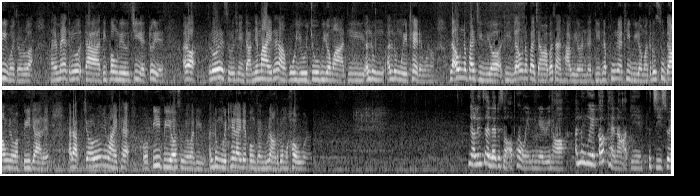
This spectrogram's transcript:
သိဘူးကျွန်တော်တို့ကဒါပေမဲ့သူတို့ဒါဒီပုံတွေကိုကြည့်တယ်တွေ့တယ်အဲ့တော့ သူတို့တွေဆိုလို့ရှိရင်ဒါမြန်မာတွေထက်တောင်ပိုယိုကျိုးပြီးတော့မှဒီအလူအလူငွေထည့်တယ်ပေါ့နော်လက်အုပ်နှစ်ဖက်ကြည့်ပြီးတော့ဒီလက်အုပ်နှစ်ဖက်ကြားမှာပတ်စံထားပြီးတော့ဒီနှစ်ဖူးနဲ့ထိပြီးတော့မှသူတို့ဆူတောင်းပြီးတော့မှပေးကြတယ်အဲ့ဒါကျွန်တော်တို့မြန်မာတွေထက်ဟိုပြီးပြီးတော့ဆိုတော့မှဒီအလူငွေထည့်လိုက်တဲ့ပုံစံမျိုးတောင်သူတို့မဟုတ်ဘူးပေါ့နော်ညှော်လင်းချက်လက်တစုံအဖွဲ့ဝင်လူငယ်တွေဟာအလှငွေကောက်ခံတာအပြင်ပကြီးဆွဲ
